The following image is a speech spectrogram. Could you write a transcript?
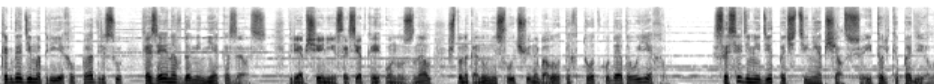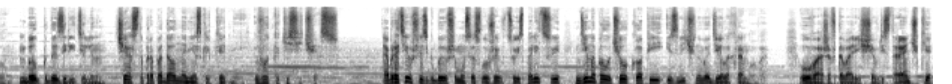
Когда Дима приехал по адресу, хозяина в доме не оказалось. При общении с соседкой он узнал, что накануне случая на болотах тот куда-то уехал. С соседями дед почти не общался, и только по делу. Был подозрителен, часто пропадал на несколько дней, вот как и сейчас. Обратившись к бывшему сослуживцу из полиции, Дима получил копии из личного дела Хромова. Уважив товарища в ресторанчике,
